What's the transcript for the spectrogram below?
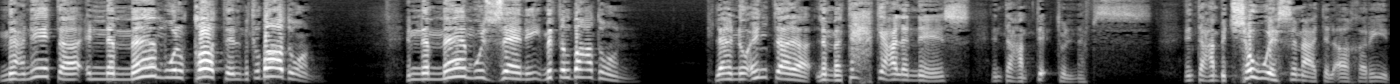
معناتها النمام والقاتل مثل بعضهم. النمام والزاني مثل بعضهم. لأنه أنت لما تحكي على الناس أنت عم تقتل نفس. أنت عم بتشوه سمعة الآخرين.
